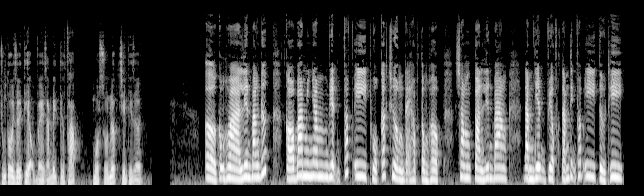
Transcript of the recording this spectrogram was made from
chúng tôi giới thiệu về giám định tư pháp một số nước trên thế giới. Ở Cộng hòa Liên bang Đức có 35 viện pháp y thuộc các trường đại học tổng hợp trong toàn liên bang đảm nhiệm việc giám định pháp y tử thi.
